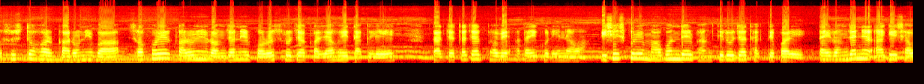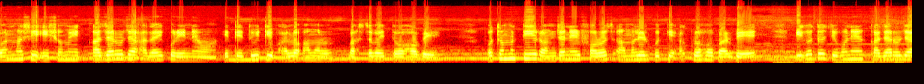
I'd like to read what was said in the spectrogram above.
অসুস্থ হওয়ার কারণে বা সফরের কারণে রমজানের ফরজ রোজা কাজা হয়ে থাকলে তার যথাযথভাবে আদায় করে নেওয়া। বিশেষ করে মা বোনদের ভাঙতি রোজা থাকতে পারে। তাই রমজানের আগে শ্রাবণ মাসে এ সময় কাজা রোজা আদায় করে নেওয়া এতে দুইটি ভালো আমল বাস্তবায়িত হবে। প্রথমটি রমজানের ফরজ আমলের প্রতি আগ্রহ বাড়বে। বিগত জীবনের কাজা রোজা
